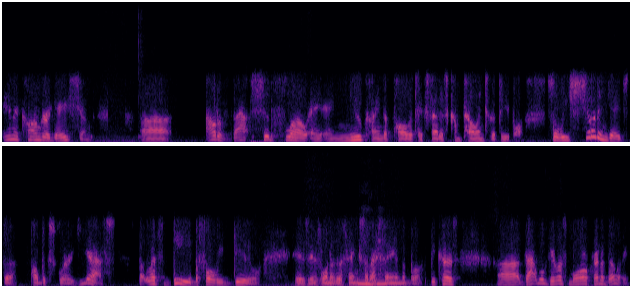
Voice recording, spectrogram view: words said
in a congregation. Uh, out of that should flow a, a new kind of politics that is compelling to the people. So we should engage the public square, yes, but let's be before we do, is, is one of the things that I say in the book, because uh, that will give us moral credibility.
